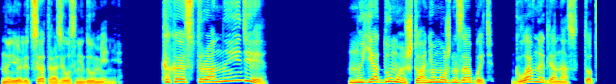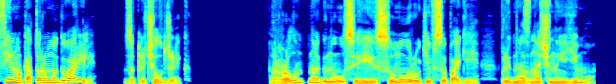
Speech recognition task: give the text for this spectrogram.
На ее лице отразилось недоумение. «Какая странная идея!» «Но я думаю, что о нем можно забыть. Главное для нас — тот фильм, о котором мы говорили», — заключил Джейк. Роланд нагнулся и сунул руки в сапоги, предназначенные ему.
